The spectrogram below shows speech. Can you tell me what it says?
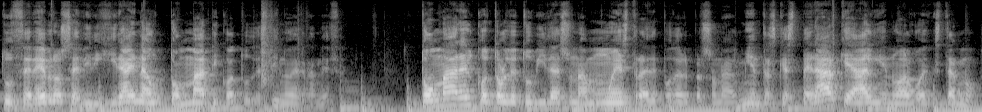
tu cerebro se dirigirá en automático a tu destino de grandeza. Tomar el control de tu vida es una muestra de poder personal, mientras que esperar que alguien o algo externo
